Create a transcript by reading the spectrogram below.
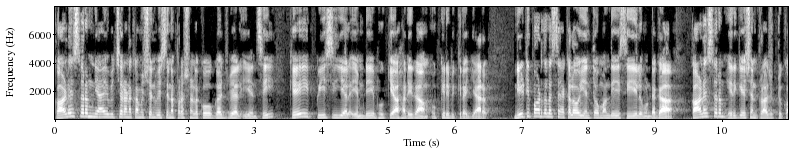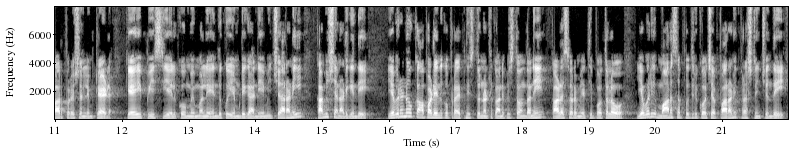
కాళేశ్వరం న్యాయ విచారణ కమిషన్ వేసిన ప్రశ్నలకు Gajwel ENC KPCL MD Bhukya Hariram ఉక్కిరిబిక్కిరయ్యారు నీటిపారుదల శాఖలో ఎంతో మంది సీఈలు ఉండగా Kaleshwaram irrigation project corporation limited కేఐపీసీఎల్కు మిమ్మల్ని ఎందుకు ఎండీగా నియమించారని కమిషన్ అడిగింది. ఎవరినో కాపాడేందుకు ప్రయత్నిస్తున్నట్లు కనిపిస్తోందని కాళేశ్వరం ఎత్తిపోతలో ఎవరి మానస పుత్రికో చెప్పారని ప్రశ్నించింది.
